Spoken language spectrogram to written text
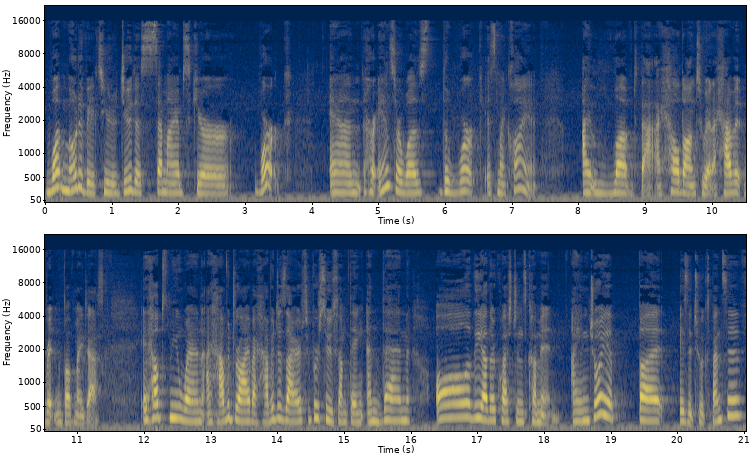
what motivates you to do this semi-obscure work? And her answer was the work is my client. I loved that. I held on to it. I have it written above my desk. It helps me when I have a drive, I have a desire to pursue something, and then all of the other questions come in. I enjoy it, but is it too expensive?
